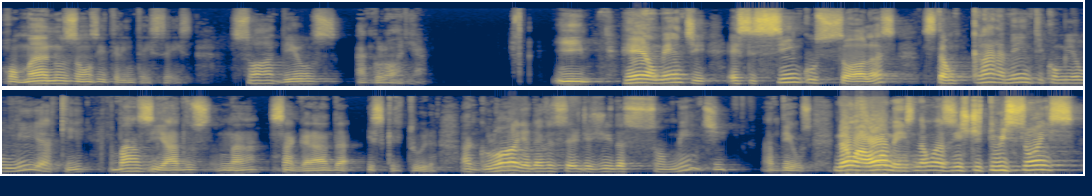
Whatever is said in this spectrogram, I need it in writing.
Romanos 11, 36. Só a Deus a glória. E realmente esses cinco solas estão claramente, como eu li aqui, baseados na Sagrada Escritura. A glória deve ser dirigida somente a Deus, não a homens, não às instituições.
